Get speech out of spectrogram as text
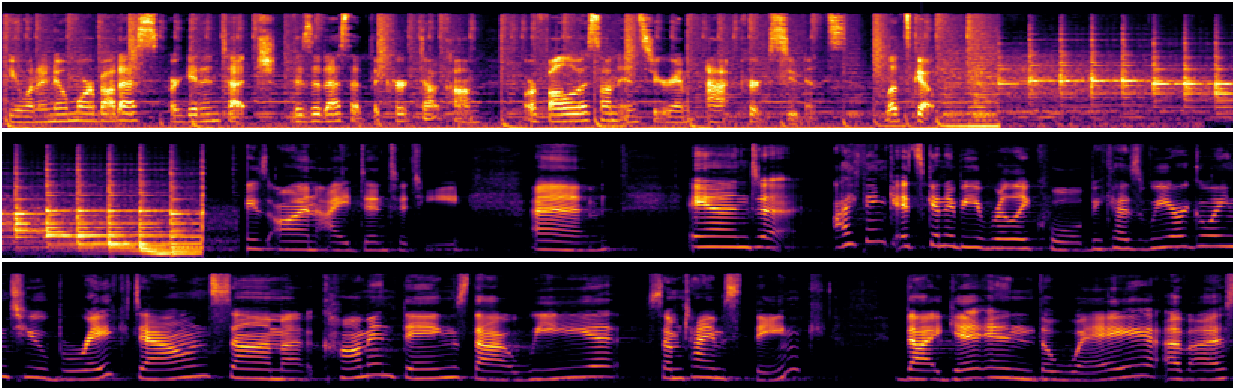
If you want to know more about us or get in touch, visit us at thekirk.com or follow us on Instagram at Kirk Students. Let's go. On identity. Um, and I think it's going to be really cool because we are going to break down some common things that we sometimes think that get in the way of us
